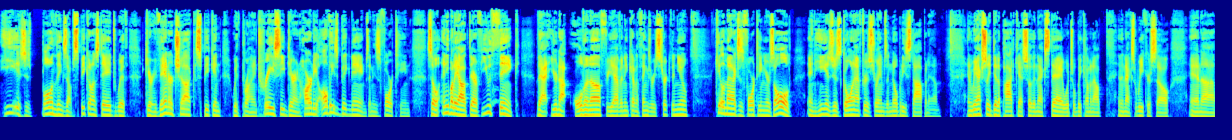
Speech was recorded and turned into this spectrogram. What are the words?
He is just blowing things up, speaking on stage with Gary Vaynerchuk, speaking with Brian Tracy, Darren Hardy, all these big names, and he's 14. So anybody out there, if you think that you're not old enough or you have any kind of things restricting you, Caleb Maddix is 14 years old and he is just going after his dreams and nobody's stopping him. And we actually did a podcast show the next day, which will be coming out in the next week or so. And uh,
